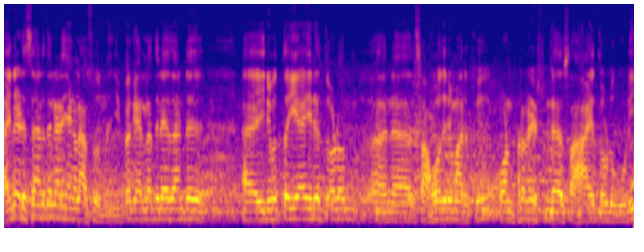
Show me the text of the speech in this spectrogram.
അതിന്റെ അടിസ്ഥാനത്തിലാണ് ഞങ്ങൾ ആസ്വദിക്കുന്നത്. ഇപ്പോൾ കേരളത്തിൽ ഏതാണ്ട് ഇരുപത്തയ്യായിരത്തോളം പിന്നെ സഹോദരിമാർക്ക് കോൺഫെഡറേഷന്റെ സഹായത്തോടു കൂടി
